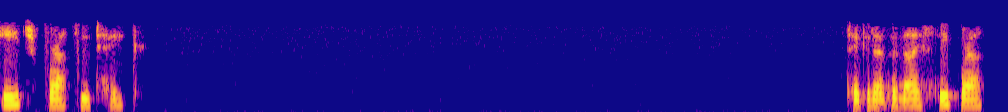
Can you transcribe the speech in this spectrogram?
each breath you take. Take another nice deep breath.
